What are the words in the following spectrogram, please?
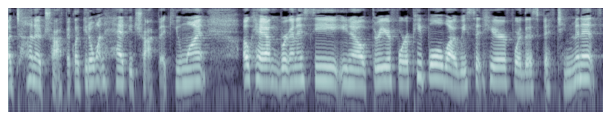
a ton of traffic. Like you don't want heavy traffic. You want okay, we're gonna see you know three or four people while we sit here for this 15 minutes,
